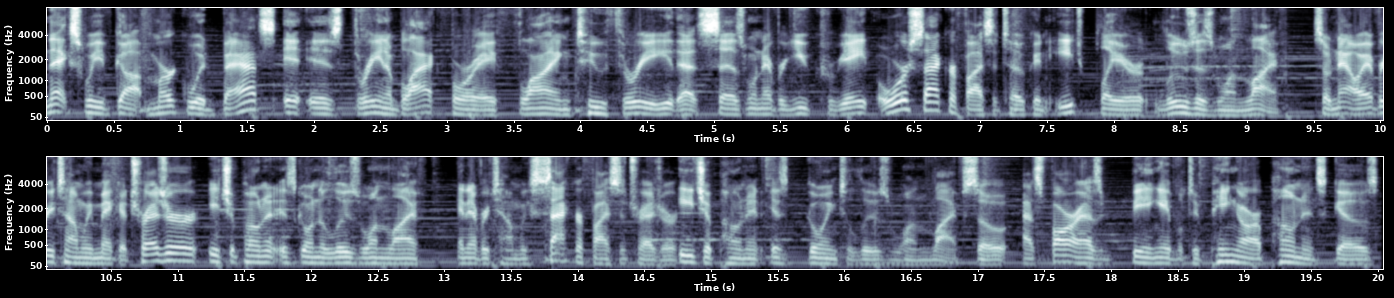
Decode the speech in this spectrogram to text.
Next, we've got Mirkwood Bats. It is three and a black for a flying 2-3 that says whenever you create or sacrifice a token, each player loses one life. So now every time we make a treasure, each opponent is going to lose one life, and every time we sacrifice a treasure, each opponent is going to lose one life. So as far as being able to ping our opponents goes,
